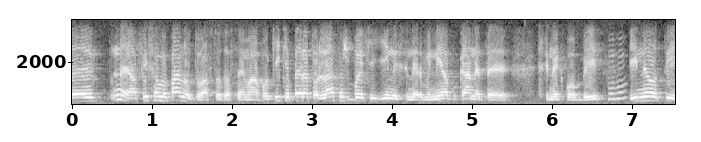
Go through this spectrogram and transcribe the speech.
Ε, ναι, αφήσαμε πάνω του αυτό το θέμα. Από εκεί και πέρα το λάθος που έχει γίνει στην ερμηνεία που κάνετε στην εκπομπη είναι ότι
